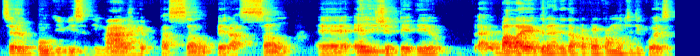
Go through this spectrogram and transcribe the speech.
seja do ponto de vista de imagem, reputação, operação, é, LGPD, o balaio é grande, dá para colocar um monte de coisa.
